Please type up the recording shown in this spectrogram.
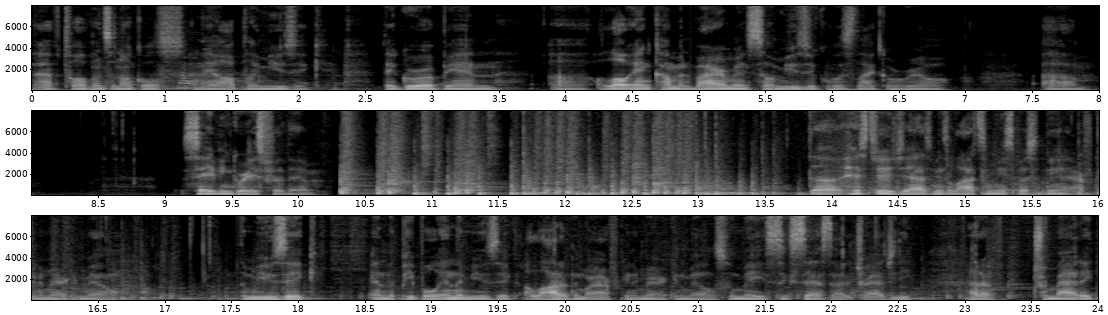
I have 12 aunts and uncles, and they all play music. They grew up in uh, a low-income environment, so music was like a real um, saving grace for them. The history of jazz means a lot to me, especially being an African-American male. The music and the people in the music, a lot of them are African American males who made success out of tragedy, out of traumatic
